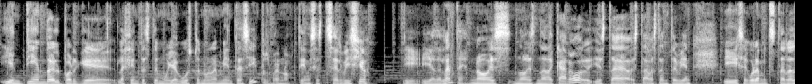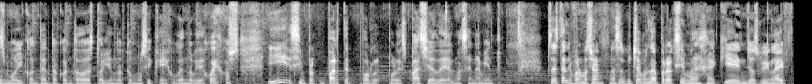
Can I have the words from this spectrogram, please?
Y entiendo el por qué la gente esté muy a gusto en un ambiente así, pues bueno, tienes este servicio y, adelante. No es, no es nada caro y está, está bastante bien. Y seguramente estarás muy contento con todo esto oyendo tu música y jugando videojuegos y sin preocuparte por, por espacio de almacenamiento. Pues esta es la información. Nos escuchamos la próxima aquí en Just Green Life.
